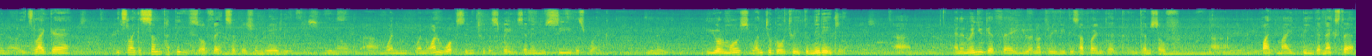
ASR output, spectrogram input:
you know, it's like a it's like a centerpiece of the exhibition, really. You know, when when one walks into the space and then you see this work, you know, you almost want to go to it immediately. Um, and then when you get there, you are not really disappointed in terms of uh, what might be the next step,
